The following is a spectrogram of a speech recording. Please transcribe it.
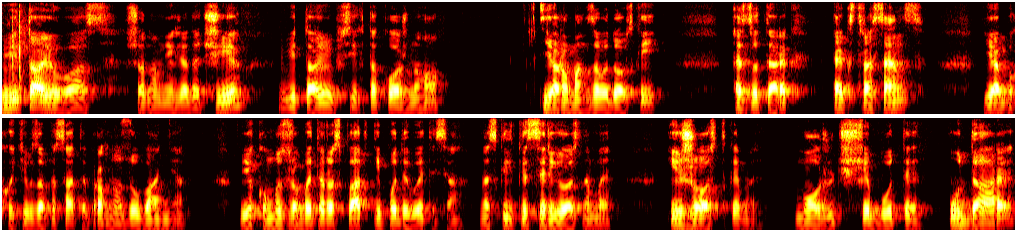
Вітаю вас, шановні глядачі. Вітаю всіх та кожного. Я Роман Заводовський, езотерик, екстрасенс. Я би хотів записати прогнозування, в якому зробити розклад і подивитися, наскільки серйозними і жорсткими можуть ще бути удари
